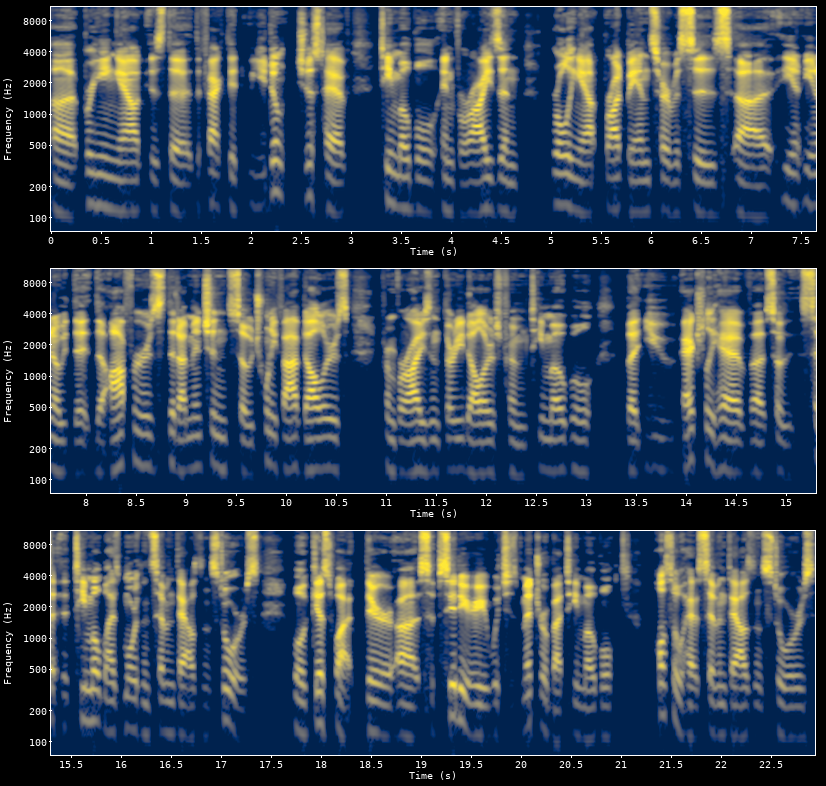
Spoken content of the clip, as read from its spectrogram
uh, bringing out is the the fact that you don't just have T-Mobile and Verizon rolling out broadband services. Uh, you, you, know, the, the offers that I mentioned, so $25 from Verizon, $30 from T-Mobile, but you actually have, uh, so T-Mobile has more than 7,000 stores. Well, guess what? Their uh, subsidiary, which is Metro by T-Mobile, also has 7,000 stores.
